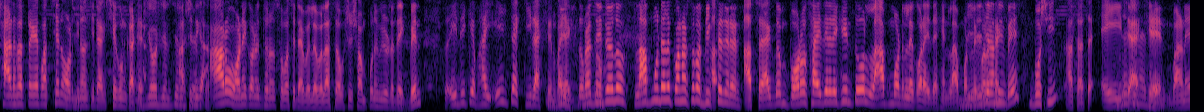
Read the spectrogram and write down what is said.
ষাট হাজার টাকায় পাচ্ছেন অরিজিনাল চিটাং সেগুন কাঠের। আচ্ছা এদিকে অনেক অনেক ধরনের সোফা সেট অ্যাভেলেবল আছে অবশ্যই সম্পূর্ণ ভিডিওটা দেখবেন। তো এইদিকে ভাই এইটা কি রাখছেন ভাই? একদম এটা হলো লাভ মডেলের কর্নার সোফা বিগ সাইজের আর আচ্ছা একদম বড় সাইজের কিন্তু লাভ মডেলে করাই দেখেন। লাভ মডেলে করা থাকবে। বসি। আচ্ছা আচ্ছা এই দেখেন, মানে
